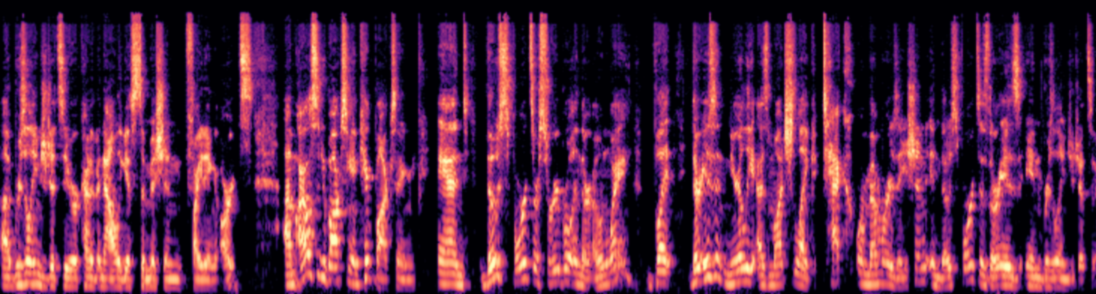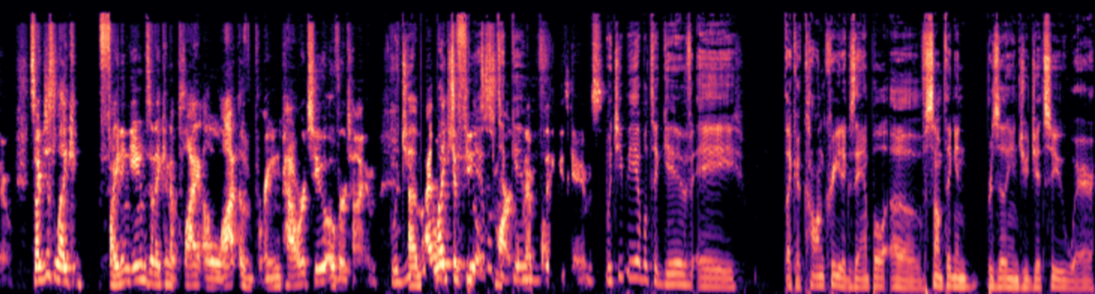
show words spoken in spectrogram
uh, Brazilian Jiu Jitsu or kind of analogous submission fighting arts. Um, I also do boxing and kickboxing, and those sports are cerebral in their own way, but there isn't nearly as much like tech or memorization in those sports as there is in Brazilian Jiu Jitsu. So I just like fighting games that I can apply a lot of brain power to over time. Would you? Um, I like to feel smart to give, when I'm playing these games. Would you be able to give a like a concrete example of something in Brazilian jiu-jitsu where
